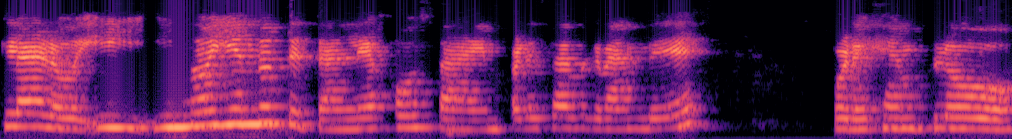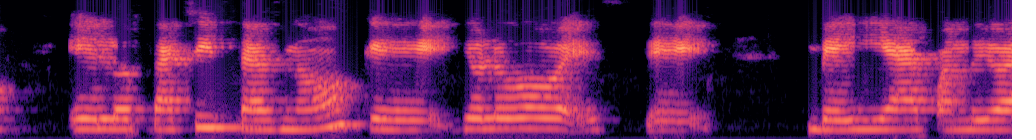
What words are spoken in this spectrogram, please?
Claro, y, y no yéndote tan lejos a empresas grandes, por ejemplo, eh, los taxistas, ¿no? Que yo luego este, veía cuando iba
